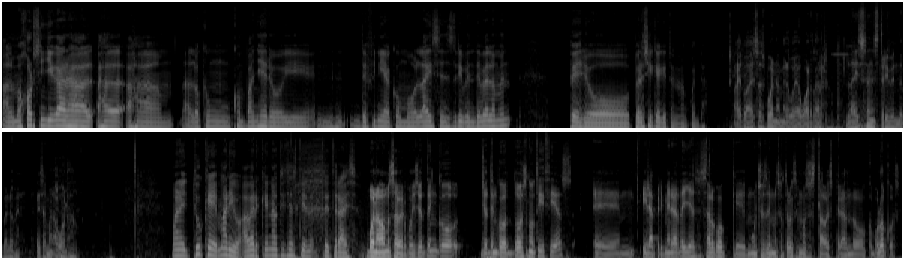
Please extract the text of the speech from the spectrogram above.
A lo mejor sin llegar a, a- a- a lo que un compañero y- mm, definía como license driven development, pero, pero sí que hay que tenerlo en cuenta. Ahí va, esa es buena, me la voy a guardar. License Driven Development. Esa me la guardo. Bueno, ¿y tú qué, Mario? A ver, ¿qué noticias tiene- te traes? Bueno, vamos a ver, pues yo tengo, yo tengo dos noticias eh, y la primera de ellas es algo que muchos de nosotros hemos estado esperando como locos,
